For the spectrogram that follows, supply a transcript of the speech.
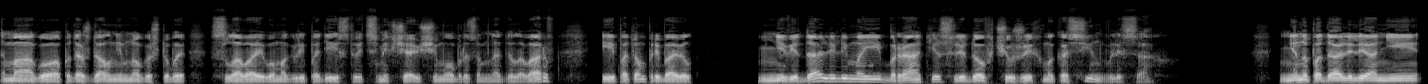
Магуа подождал немного, чтобы слова его могли подействовать смягчающим образом на Делаваров, и потом прибавил — не видали ли мои братья следов чужих мокасин в лесах? Не нападали ли они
